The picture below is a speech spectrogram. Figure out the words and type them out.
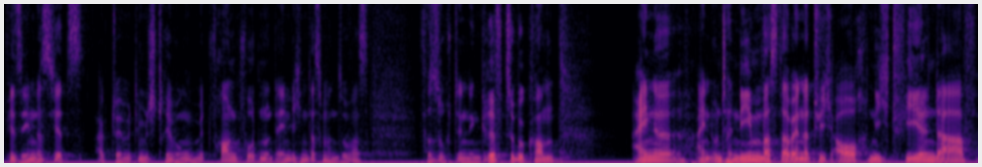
Wir sehen das jetzt aktuell mit den Bestrebungen mit Frauenquoten und Ähnlichem, dass man sowas versucht in den Griff zu bekommen. Eine, ein Unternehmen, was dabei natürlich auch nicht fehlen darf,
